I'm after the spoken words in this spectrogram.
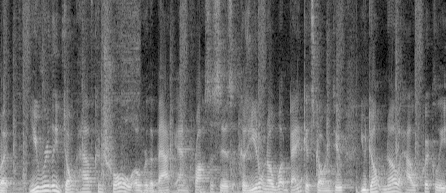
but you really don't have control over the back end processes because you don't know what bank it's going to. You don't know how quickly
